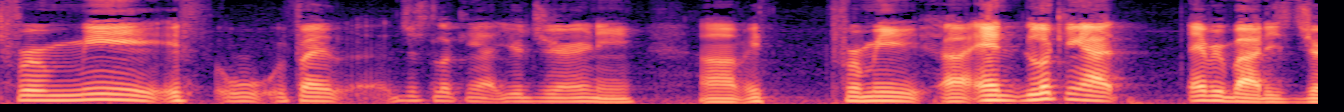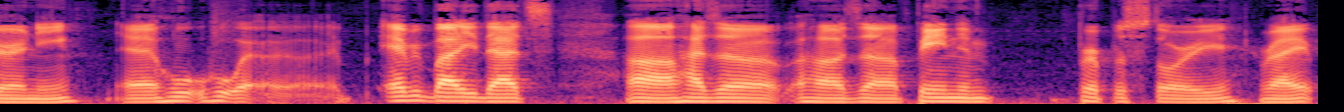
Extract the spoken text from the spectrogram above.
for me, if if I just looking at your journey, um, if for me uh, and looking at everybody's journey, uh, who who uh, everybody that's uh, has a has a pain and purpose story, right?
